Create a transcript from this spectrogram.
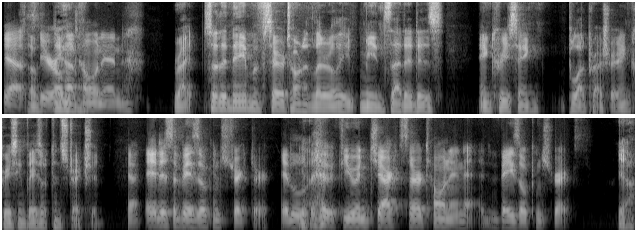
Yeah, so serotonin. Right. So the name of serotonin literally means that it is increasing blood pressure, increasing vasoconstriction. Yeah, it is a vasoconstrictor. It yeah. if you inject serotonin, it vasoconstricts. Yeah.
